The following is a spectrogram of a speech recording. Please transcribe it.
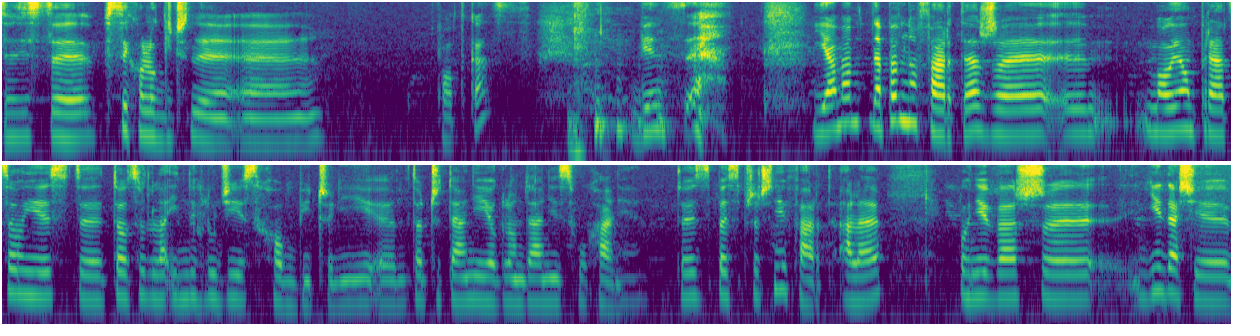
To jest e, psychologiczny e, podcast, więc ja mam na pewno farta, że moją pracą jest to, co dla innych ludzi jest hobby, czyli to czytanie i oglądanie, słuchanie. To jest bezsprzecznie fart, ale ponieważ e, nie da się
